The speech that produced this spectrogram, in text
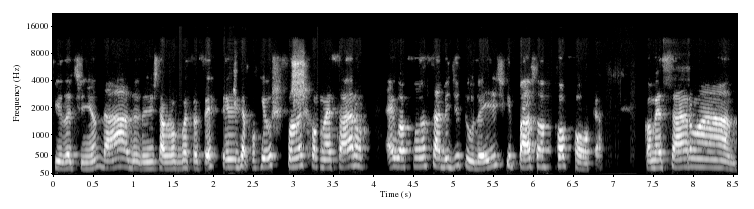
fila tinha andado, a gente estava com essa certeza, porque os fãs começaram, é igual fã sabe de tudo, é eles que passam a fofoca. Começaram a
